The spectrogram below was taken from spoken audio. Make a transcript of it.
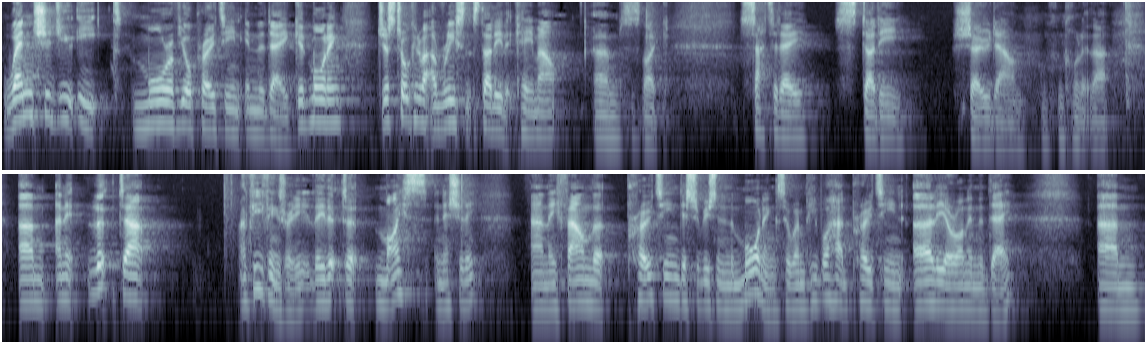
When should you eat more of your protein in the day? Good morning. Just talking about a recent study that came out. Um, this is like Saturday Study Showdown, we can call it that. Um, and it looked at a few things really. They looked at mice initially, and they found that protein distribution in the morning, so when people had protein earlier on in the day, um,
